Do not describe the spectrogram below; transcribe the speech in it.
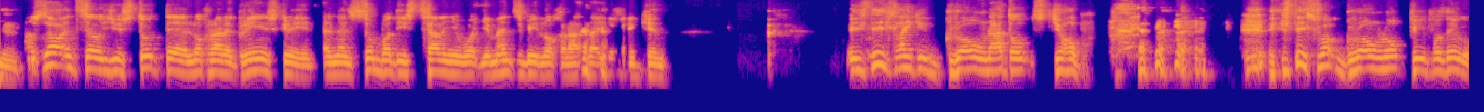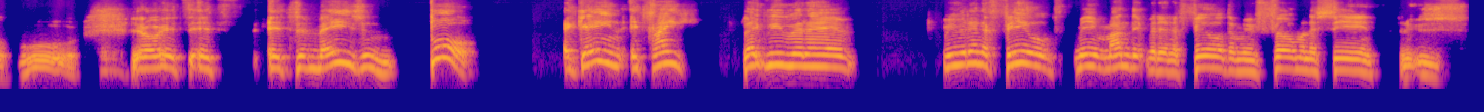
Mm. It's not until you stood there looking at a green screen and then somebody's telling you what you're meant to be looking at that you're thinking, is this like a grown adult's job? is this what grown up people do? Ooh. You know, it's it's it's amazing. But again, it's like like we were um, we were in a field. Me and Mandip were in a field, and we were filming a scene, and it was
